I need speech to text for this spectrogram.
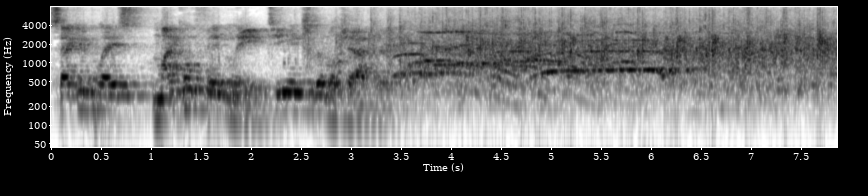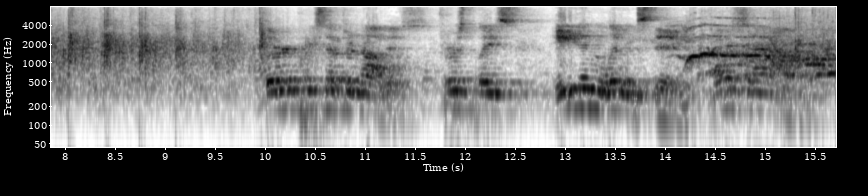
second place, Michael Finley, T.H. Little chapter. Third preceptor novice, first place, Aiden Livingston, North Sound.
